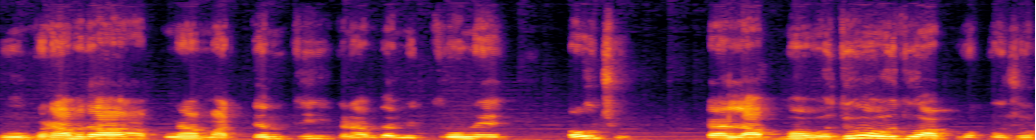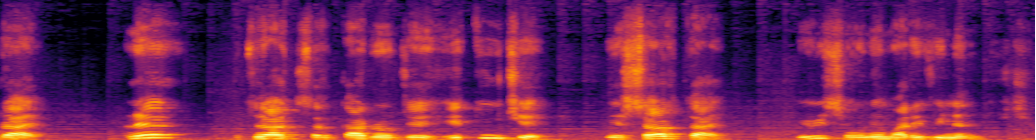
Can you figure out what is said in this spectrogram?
હું ઘણા બધા આપના માધ્યમથી ઘણા બધા મિત્રોને કહું છું કે આ લાભમાં વધુમાં વધુ આપ લોકો જોડાય અને ગુજરાત સરકારનો જે હેતુ છે એ સર થાય એવી સૌને મારી વિનંતી છે.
